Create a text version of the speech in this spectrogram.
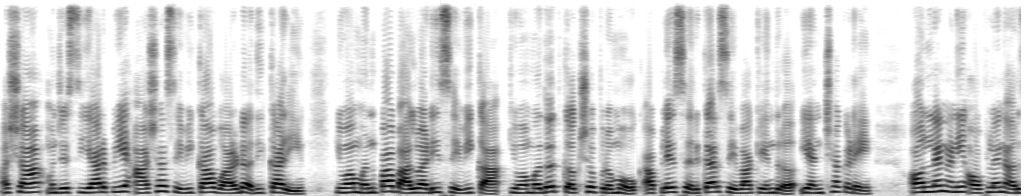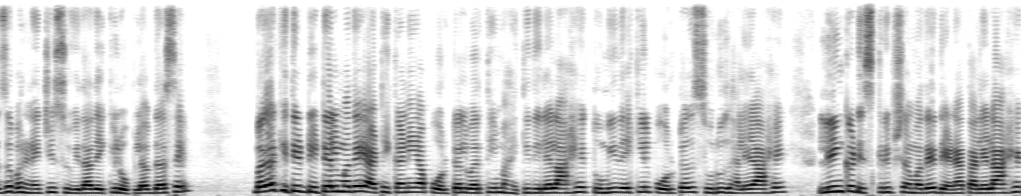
अशा म्हणजे सी आर पी आशा सेविका वार्ड अधिकारी किंवा मनपा बालवाडी सेविका किंवा मदत कक्ष प्रमुख आपले सरकार सेवा केंद्र यांच्याकडे ऑनलाईन आणि ऑफलाईन अर्ज भरण्याची सुविधा देखील उपलब्ध असेल. बघा किती डिटेलमध्ये या ठिकाणी या पोर्टलवरती माहिती दिलेला आहे. तुम्ही देखील पोर्टल सुरू झालेलं आहे. लिंक डिस्क्रिप्शनमध्ये देण्यात आलेला आहे.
